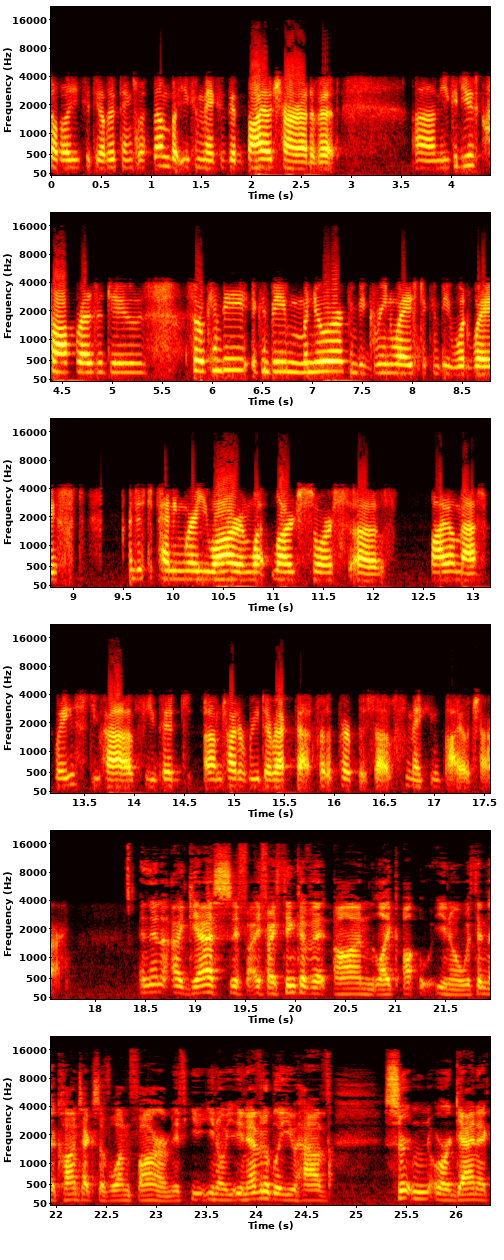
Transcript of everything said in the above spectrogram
although you could do other things with them, but you can make a good biochar out of it. Um, you could use crop residues. So it can be it can be manure, it can be green waste, it can be wood waste, and just depending where you are and what large source of biomass waste you have, you could um, try to redirect that for the purpose of making biochar. And then I guess if if I think of it on like uh, you know within the context of one farm, if you you know inevitably you have certain organic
